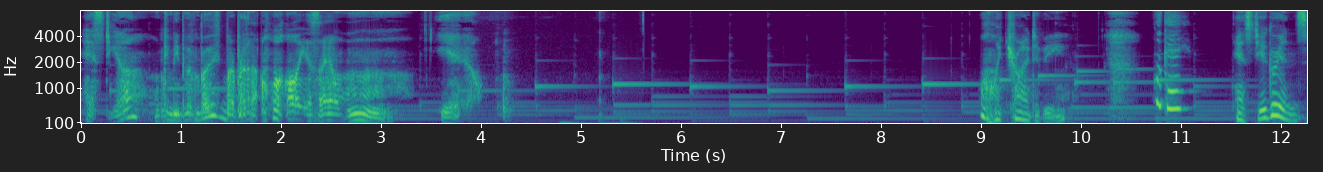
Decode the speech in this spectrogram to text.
Hestia, we can be both. Oh, yes, I am. Mm, yeah. Oh, I try to be. Okay. Hestia grins.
